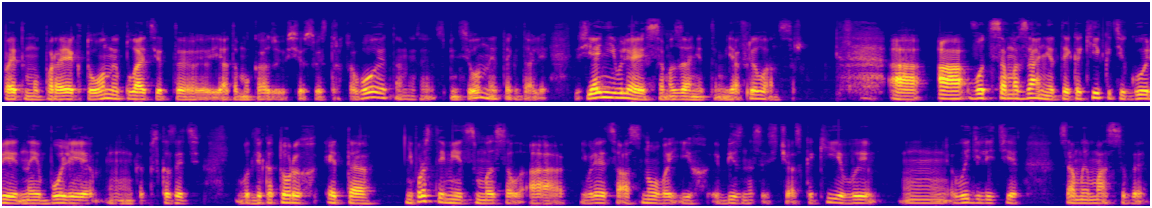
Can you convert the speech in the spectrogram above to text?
по этому проекту он и платит, э, я там указываю все свои страховые, там, пенсионные и так далее. То есть я не являюсь самозанятым, я фрилансер. А, а вот самозанятые, какие категории наиболее, как бы сказать, вот для которых это не просто имеет смысл, а является основой их бизнеса сейчас. Какие вы выделите самые массовые?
